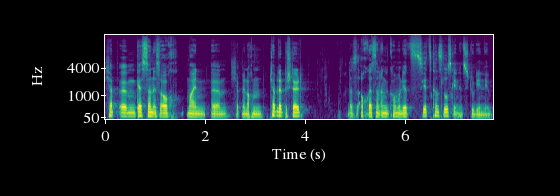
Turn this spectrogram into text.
Ich habe ähm, gestern ist auch mein, ähm, ich habe mir noch ein Tablet bestellt. Das ist auch gestern angekommen und jetzt, jetzt kann es losgehen ins Studienleben.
